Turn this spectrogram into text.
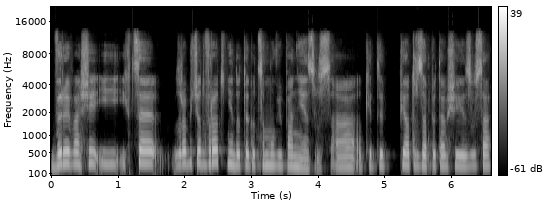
wyrywa się i, i chce zrobić odwrotnie do tego, co mówi Pan Jezus. A kiedy Piotr zapytał się Jezusa,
